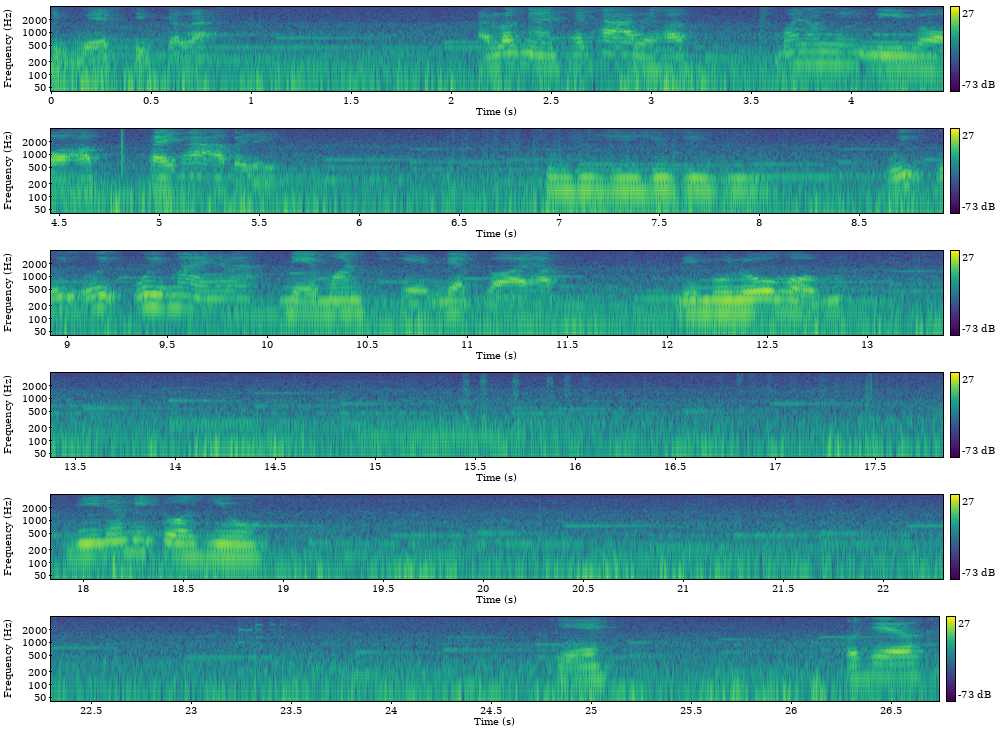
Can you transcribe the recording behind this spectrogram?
ถึงเวฟสิบกันละอันรถงานใช้ท่าเลยครับ ไม่ต้องรีรอครับ ใช้ท่าไปเลยชุมชุมชุมชุมชุมชุมอุ้ยอุ้ยอุ้ยอุ้ยไม่นะเดมอนเชนเรียบร้อยครับริมูรูผมดีนะมีตัวฮิวโอเค โอเค โอเค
